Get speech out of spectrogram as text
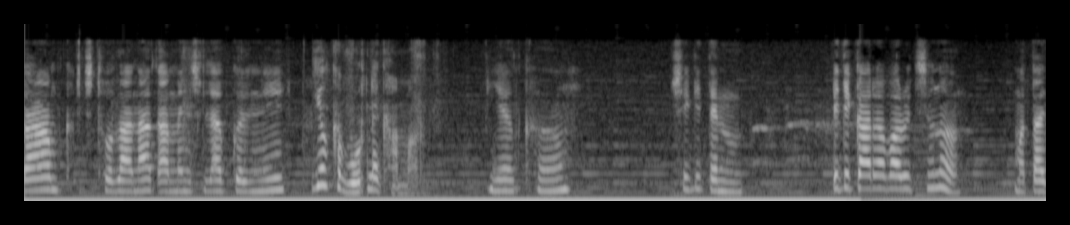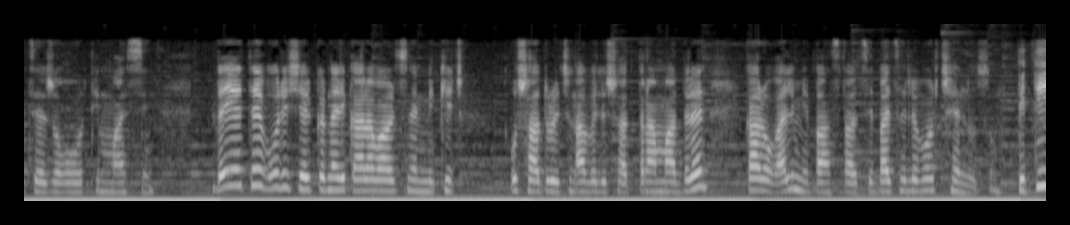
կամք, չթոլանակ, ամեն ինչ լավ կլինի։ Ելքը ո՞րն եք համարում։ Ելքը չգիտեմ, պիտի կառավարությունը մտածի ժողովրդի մասին։ Դե եթե ուրիշ երկրների կառավարությունը մի քիչ ուշադրություն ավելի շատ տրամադրեն, կարող է մի բան ստացի, բայց հələ որ չեն ուզում։ Պիտի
